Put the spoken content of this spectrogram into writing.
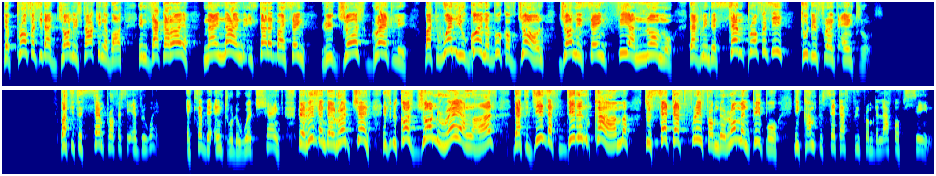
The prophecy that John is talking about in Zechariah 9 9, it started by saying, rejoice greatly. But when you go in the book of John, John is saying, fear no more. That means the same prophecy, two different intros. But it's the same prophecy everywhere. Except the intro, the word changed. The reason the word changed is because John realized that Jesus didn't come to set us free from the Roman people. He came to set us free from the life of sin.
